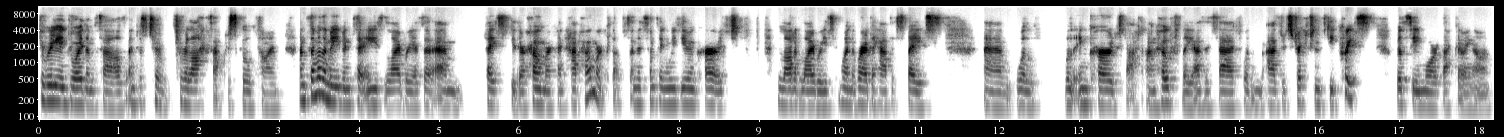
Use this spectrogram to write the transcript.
to really enjoy themselves and just to, to relax after school time. And some of them even to use the library as a um, place to do their homework and have homework clubs. And it's something we do encourage a lot of libraries when where they have the space um, will will encourage that. And hopefully, as I said, when, as restrictions decrease, we'll see more of that going on.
